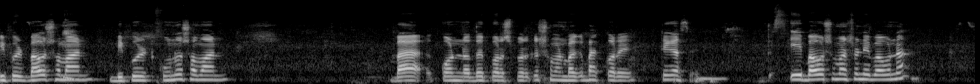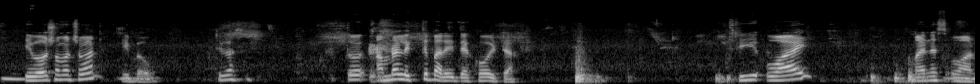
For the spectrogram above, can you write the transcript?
বিপরীত বাহু সমান বিপরীত কোণও সমান বা কর্ণদ্বয় পরস্পরকে সমান ভাগে ভাগ করে ঠিক আছে? তো এই বাহু সমান সমান এই বাহু না? এই বাহু সমান সমান এই বাহু ঠিক আছে? তো আমরা লিখতে পারি দেখো এটা। Three Y minus one.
